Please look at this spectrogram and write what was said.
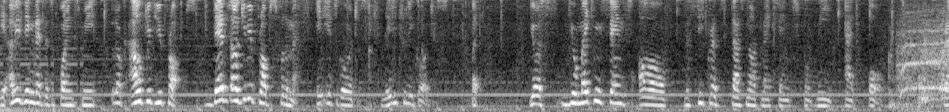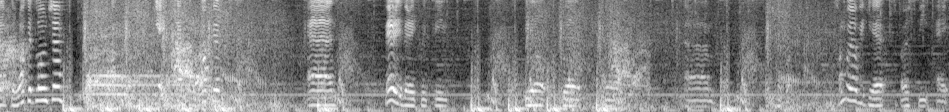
The only thing that disappoints me, look, I'll give you props. Debs, I'll give you props for the map. It is gorgeous. It's really truly gorgeous. But you're, you're making sense of the secrets does not make sense for me at all. Grab the rocket launcher. Yes, answer the rockets. And very, very quickly deal with the, um, somewhere over here supposed to be a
